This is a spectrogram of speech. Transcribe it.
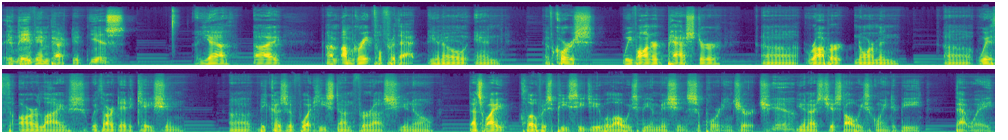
That they've impacted. yes. Yeah, I, I'm I'm grateful for that. You know, and of course we've honored Pastor uh, Robert Norman uh, with our lives, with our dedication, uh, because of what he's done for us. You know, that's why Clovis PCG will always be a mission supporting church. Yeah. You know, it's just always going to be that way.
